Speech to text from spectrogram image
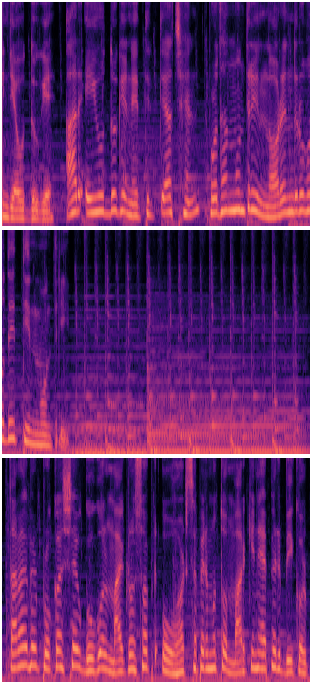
ইন্ডিয়া উদ্যোগে। আর এই উদ্যোগে নেতৃত্বে আছেন প্রধানমন্ত্রী নরেন্দ্র মোদীর তিন মন্ত্রী। তারা এবার প্রকাশ্যে গুগল, মাইক্রোসফট ও হোয়াটসঅ্যাপের মতো মার্কিন অ্যাপের বিকল্প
